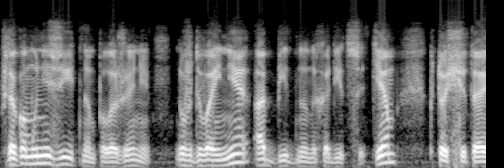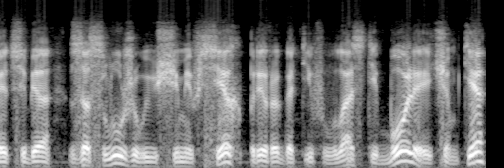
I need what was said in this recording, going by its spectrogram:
В таком унизительном положении вдвойне обидно находиться тем, кто считает себя заслуживающими всех прерогатив власти более, чем те,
